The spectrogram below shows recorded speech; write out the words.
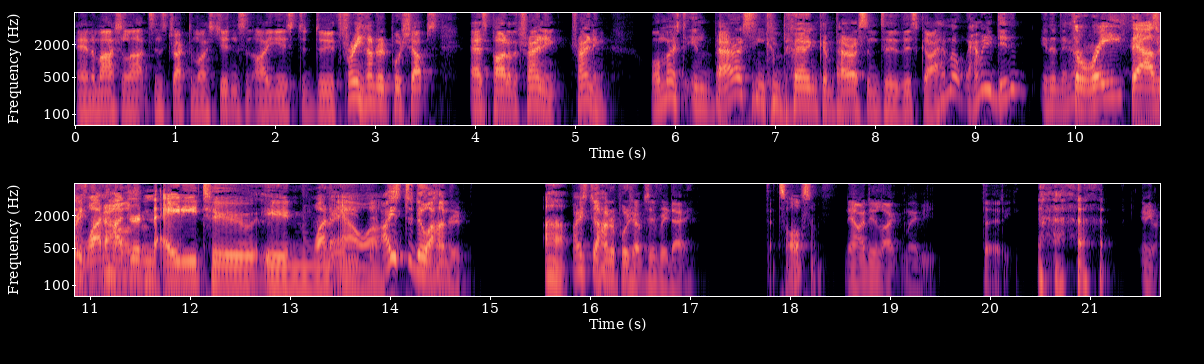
and a martial arts instructor, my students and I used to do 300 push-ups as part of the training. Training, almost embarrassing in comparison to this guy. How many, how many did it in an hour? 3,182 in one hour. I used to do 100. Uh-huh. I used to do 100 push-ups every day. That's awesome. Now I do like maybe 30. anyway,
